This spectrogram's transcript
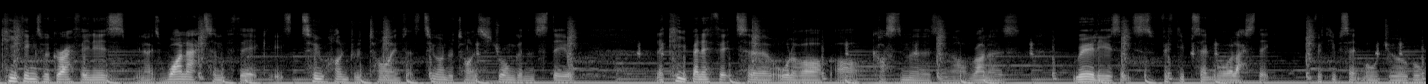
Key things with graphene is, you know, it's one atom thick, it's 200 times, that's 200 times stronger than steel. And a key benefit to all of our, our customers and our runners really is it's 50% more elastic 50% more durable,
